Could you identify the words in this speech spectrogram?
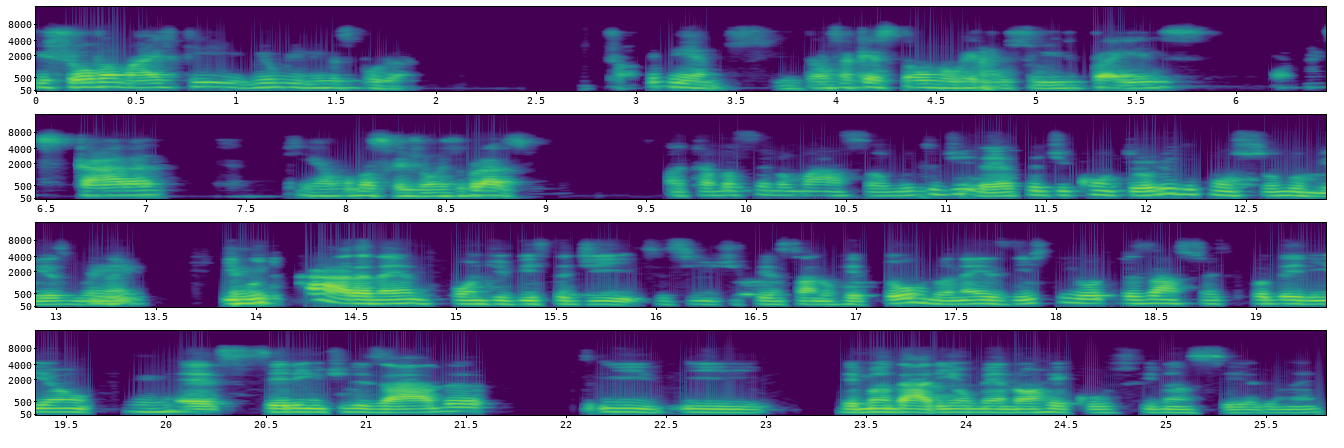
que chova mais que mil milímetros por ano. Chove menos. Então, essa questão do recurso hídrico para eles é mais cara que em algumas regiões do Brasil. Acaba sendo uma ação muito direta de controle do consumo mesmo, Sim. né? E muito cara, né? Do ponto de vista de, se a gente pensar no retorno, né? Existem outras ações que poderiam é, serem utilizadas e, e demandariam menor recurso financeiro, né?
